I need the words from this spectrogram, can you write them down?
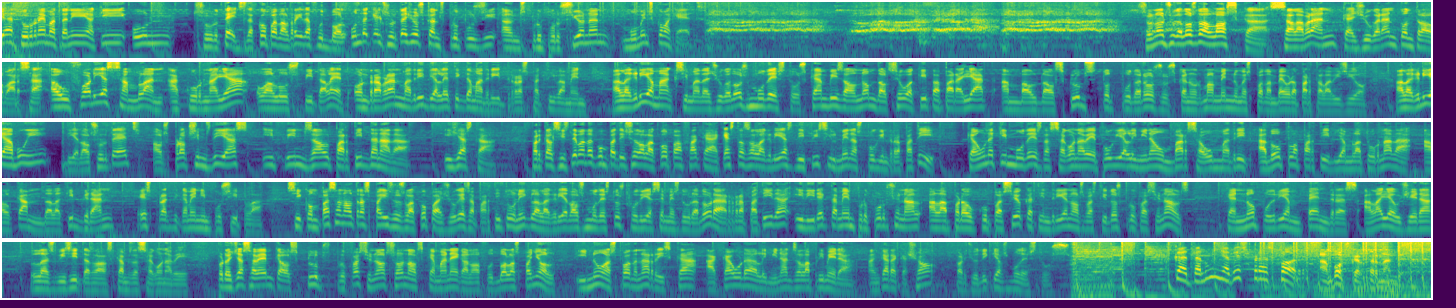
Ja tornem a tenir aquí un sorteig de Copa del Rei de Futbol. Un d'aquells sortejos que ens, proposi- ens proporcionen moments com aquest. Són els jugadors de l'Osca, celebrant que jugaran contra el Barça. Eufòria semblant a Cornellà o a l'Hospitalet, on rebran Madrid i Atlètic de Madrid, respectivament. Alegria màxima de jugadors modestos que han vist el nom del seu equip aparellat amb el dels clubs totpoderosos que normalment només poden veure per televisió. Alegria avui, dia del sorteig, els pròxims dies i fins al partit d'anada. I ja està perquè el sistema de competició de la Copa fa que aquestes alegries difícilment es puguin repetir. Que un equip modest de segona B pugui eliminar un Barça o un Madrid a doble partit i amb la tornada al camp de l'equip gran és pràcticament impossible. Si, com passa en altres països, la Copa jugués a partit únic, l'alegria dels modestos podria ser més duradora, repetida i directament proporcional a la preocupació que tindrien els vestidors professionals, que no podrien prendre's a la lleugera les visites als camps de segona B. Però ja sabem que els clubs professionals són els que maneguen el futbol espanyol i no es poden arriscar a caure eliminats a la primera, encara que això perjudiqui els modestos. Catalunya Vespre Esports. amb Òscar Fernández.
